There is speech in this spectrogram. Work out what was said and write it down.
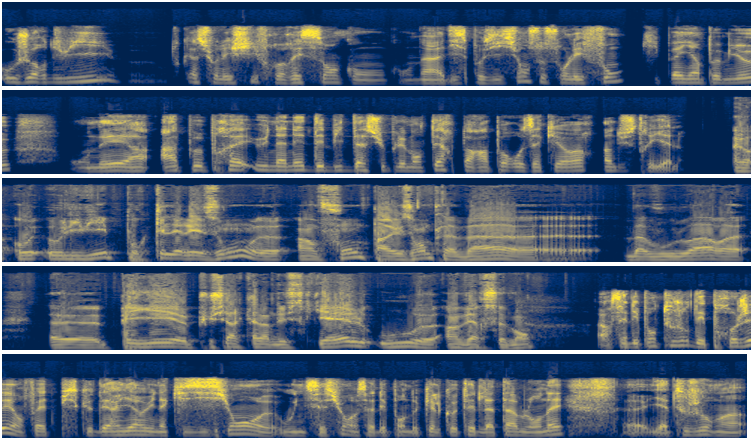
Aujourd'hui, en tout cas sur les chiffres récents qu'on a à disposition, ce sont les fonds qui payent un peu mieux. On est à à peu près une année d'EBITDA supplémentaire par rapport aux acquéreurs industriels. Alors Olivier, pour quelles raisons euh, un fonds, par exemple, va euh, va vouloir euh, payer plus cher qu'un industriel ou inversement? Alors ça dépend toujours des projets en fait, puisque derrière une acquisition ou une cession, ça dépend de quel côté de la table on est, il y a toujours un,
